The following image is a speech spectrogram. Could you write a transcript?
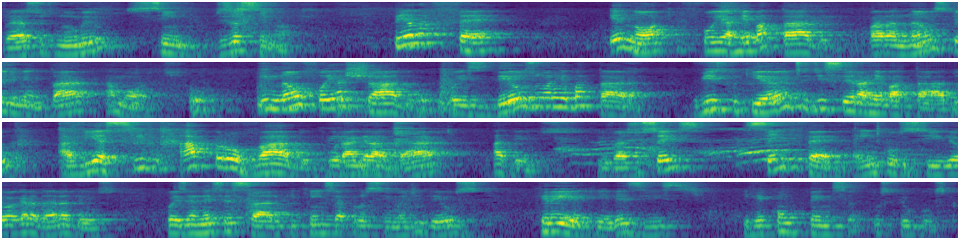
verso de número 5. Diz assim, ó. Pela fé, Enoque foi arrebatado para não experimentar a morte. E não foi achado, pois Deus o arrebatara, visto que antes de ser arrebatado, havia sido aprovado por agradar a Deus. E verso 6: Sem fé é impossível agradar a Deus, pois é necessário que quem se aproxima de Deus creia que ele existe e recompensa os que o buscam.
